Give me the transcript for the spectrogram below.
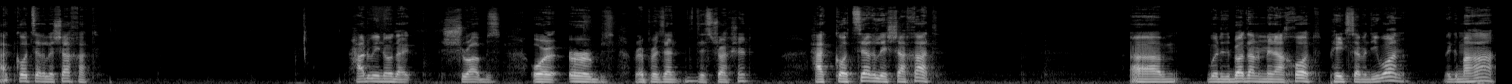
hakotzer leshachat. How do we know that shrubs or herbs represent destruction? Hakotzer leshachat. Um, what is brought down in Menachot, page 71. The Gemara,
